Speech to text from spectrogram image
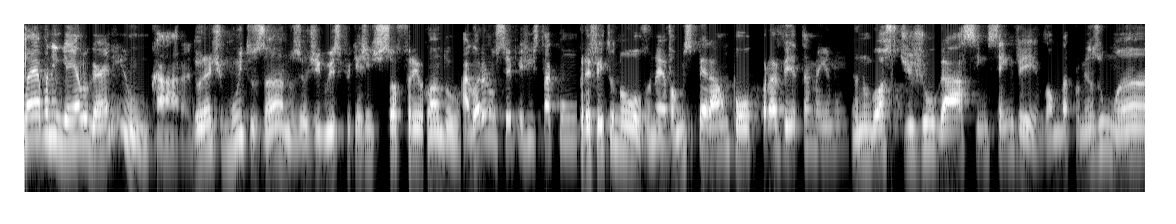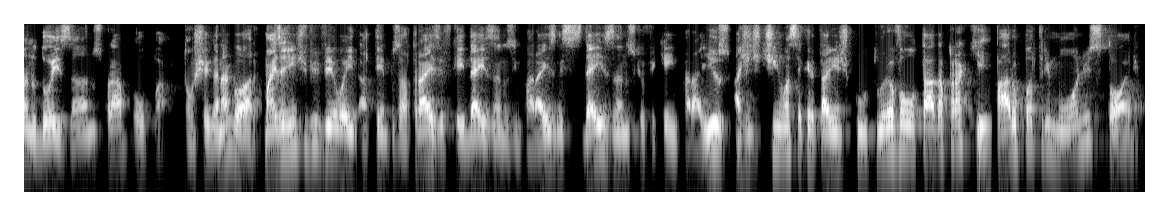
leva ninguém a lugar nenhum, cara. Durante muitos anos, eu digo isso porque a gente sofreu quando. Agora eu não sei porque a gente tá com um prefeito novo, né? Vamos esperar um pouco para ver também. Eu não, eu não, gosto de julgar assim sem ver. Vamos dar pelo menos um ano, dois anos para. Opa, estão chegando agora. Mas a gente viveu aí há tempos atrás, eu fiquei 10 anos em Paraíso. Nesses 10 anos que eu fiquei em Paraíso, a gente tinha uma Secretaria de Cultura voltada para quê? Para o patrimônio histórico.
